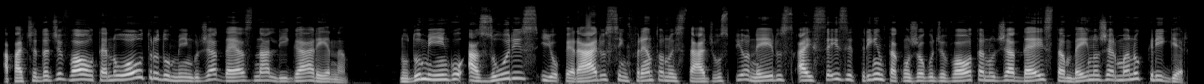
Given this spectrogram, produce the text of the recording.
A partida de volta é no outro domingo, dia 10, na Liga Arena. No domingo, Azures e Operários se enfrentam no estádio Os Pioneiros às 6h30, com jogo de volta no dia 10 também no Germano Krieger.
